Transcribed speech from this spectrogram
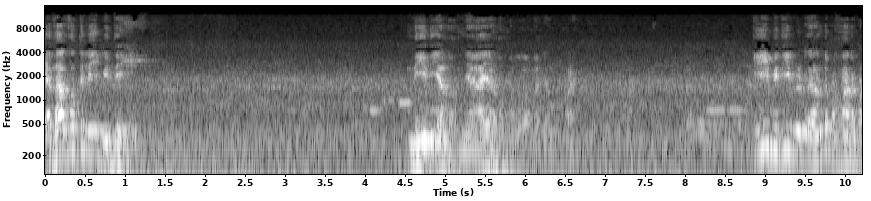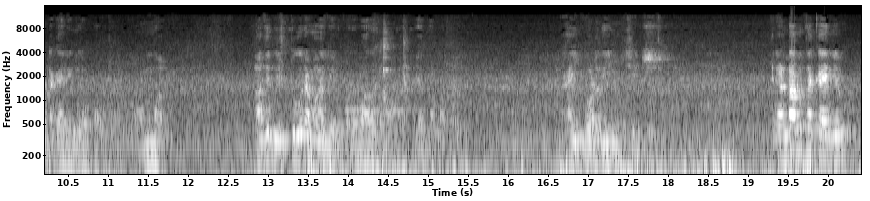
യഥാർത്ഥത്തിൽ ഈ വിധി നീതിയാണ് ന്യായമാണെന്നുള്ളതാണ് എന്റെ അഭിപ്രായം. ഈ വിധിയിലൂടെ രണ്ട് പ്രധാനപ്പെട്ട കാര്യങ്ങൾ ഒന്ന് അത് നിഷ്ഠൂരമായ ഒരു കൊലപാതകമാണ് എന്നുള്ളത് ഹൈക്കോടതിയും നിശ്ചയിച്ചു രണ്ടാമത്തെ കാര്യം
